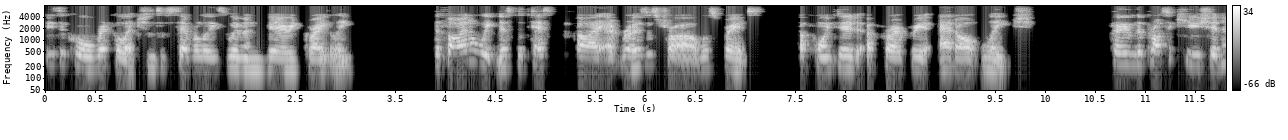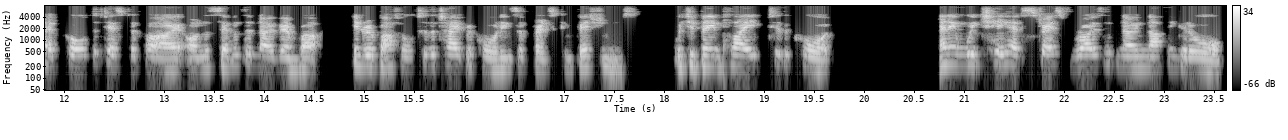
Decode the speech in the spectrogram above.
physical recollections of several of these women varied greatly. The final witness to testify at Rose's trial was Fred's appointed appropriate adult Leach, whom the prosecution had called to testify on the 7th of November in rebuttal to the tape recordings of Fred's confessions, which had been played to the court, and in which he had stressed Rose had known nothing at all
